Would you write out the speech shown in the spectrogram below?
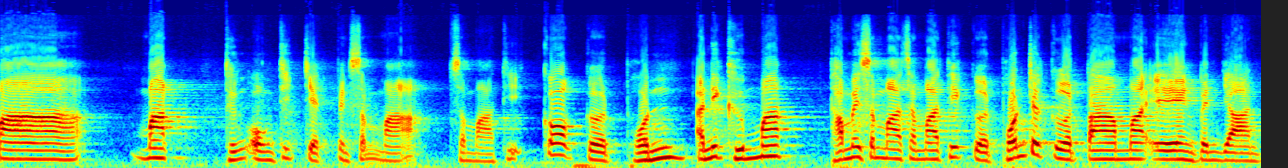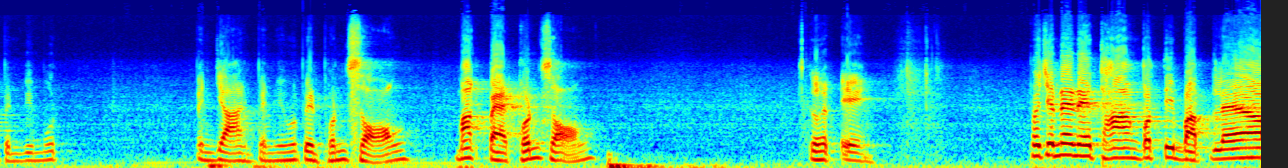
มามักถึงองค์ที่เจ็ดเป็นสมาสมาธิก็เกิดผล อันนี้คือมักทำให้สมาสมาธิเกิดผลจะเกิดตามมาเองเป็นญาณเป็นวิมุตต์เป็นญาณเป็นวิมุตต์เป็นผลสองมักแปดผลสองเกิดเอง เพราะฉะนั้นในทางปฏิบัติแล้ว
